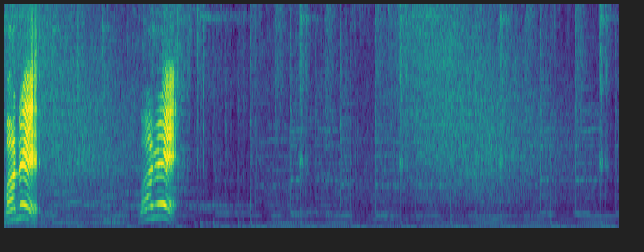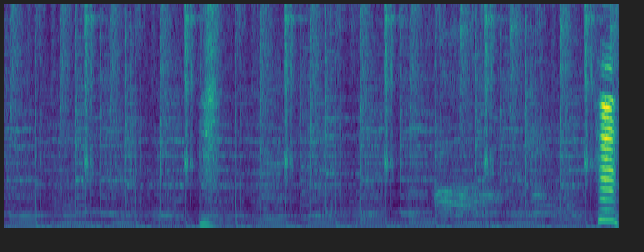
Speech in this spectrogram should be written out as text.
말해. 말해. 흠.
